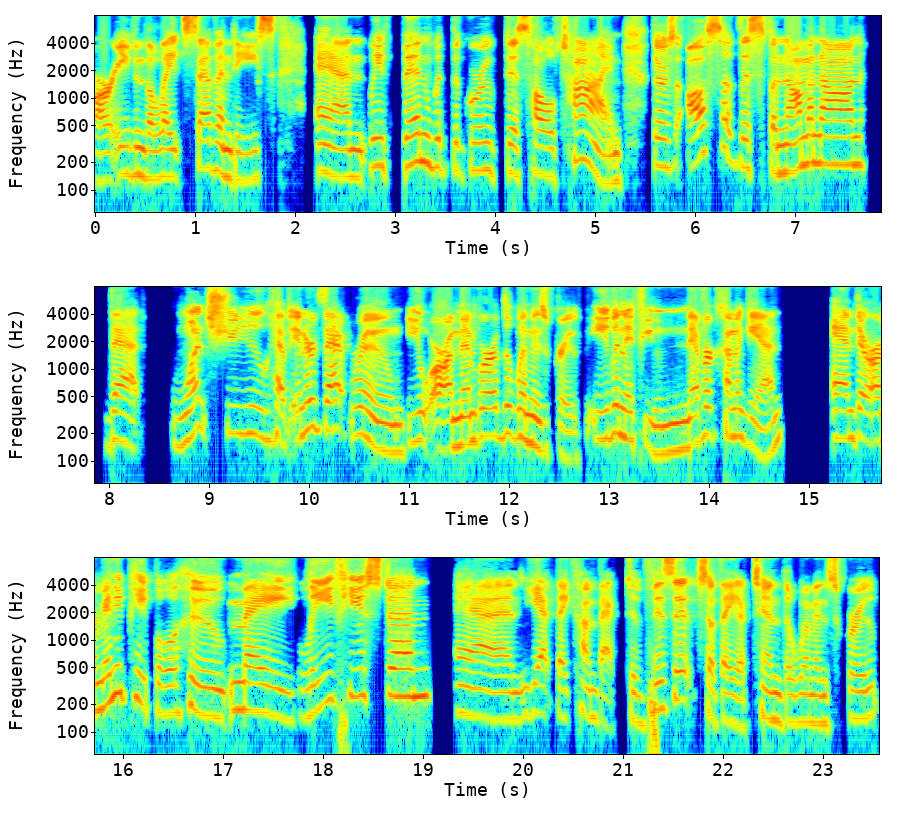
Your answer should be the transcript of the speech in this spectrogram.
or even the late 70s. And we've been with the group this whole time. There's also this phenomenon that once you have entered that room, you are a member of the women's group, even if you never come again. And there are many people who may leave Houston and yet they come back to visit. So they attend the women's group,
